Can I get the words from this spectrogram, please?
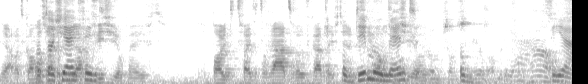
Ja, maar het kan wel Want zijn als dat jij daar vindt- een visie op heeft. Buiten het feit dat de raad erover gaat, heeft hij Op dit moment- op Zand is een heel ander Ja. verhaal. Ja,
